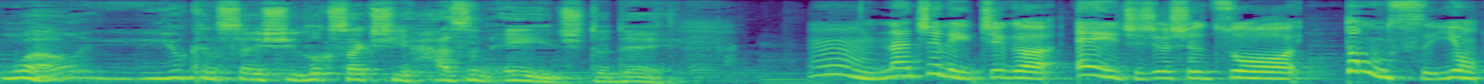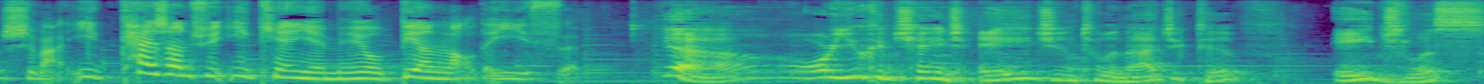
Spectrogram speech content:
Well, you can say she looks like she hasn't aged a day. 嗯，那这里这个 age 就是做动词用是吧？一看上去一天也没有变老的意思。 Yeah, or you can change age into an adjective, ageless.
